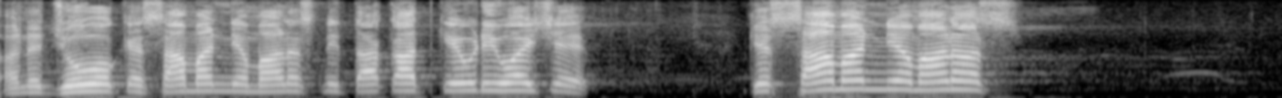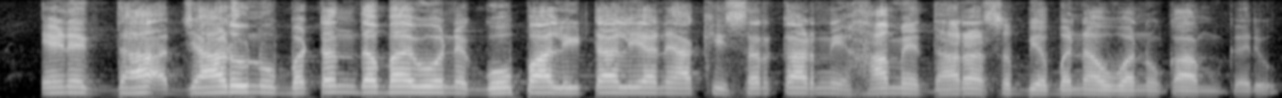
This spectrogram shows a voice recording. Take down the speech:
અને જુઓ કે સામાન્ય માણસની તાકાત કેવડી હોય છે કે સામાન્ય માણસ એણે ઝાડુનું બટન દબાવ્યું અને ગોપાલ ઇટાલિયાને આખી સરકારની સામે ધારાસભ્ય બનાવવાનું કામ કર્યું.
